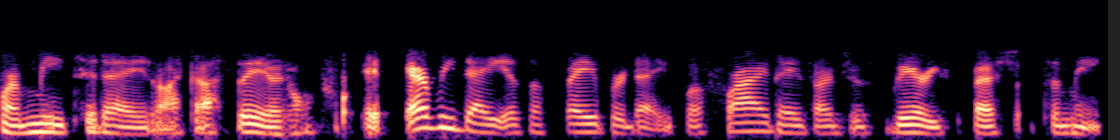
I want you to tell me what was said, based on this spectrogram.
for me today. Like I said, every day is a favor day, but Fridays are just very special to me.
